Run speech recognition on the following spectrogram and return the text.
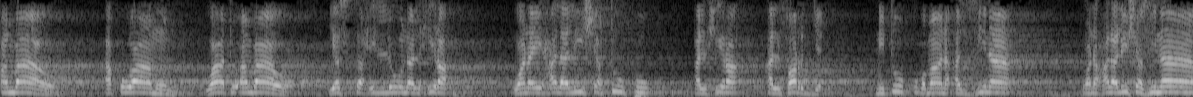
ambao aqwamun watu ambao yastahilluna alhira wanaihalalisha tupu alhira alfarj. Ni tupu kwa maana azina wanahalalisha zina.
